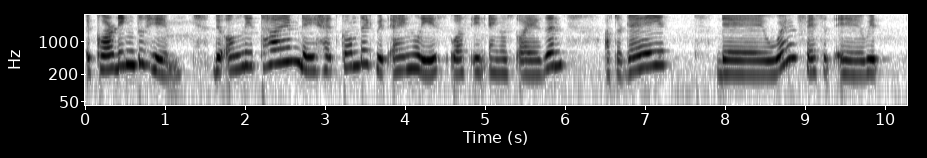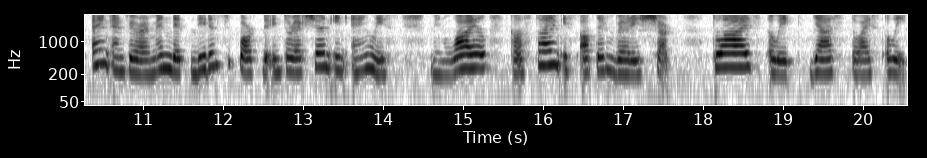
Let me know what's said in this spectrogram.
According to him, the only time they had contact with English was in English lesson. After that, they were faced uh, with an environment that didn't support the interaction in English. Meanwhile, class time is often very short, twice a week, just twice a week.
